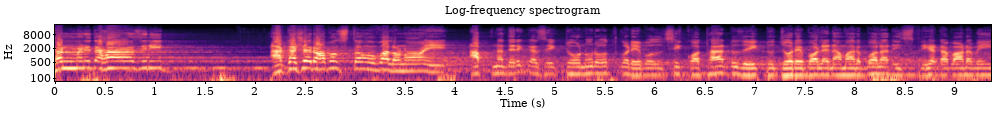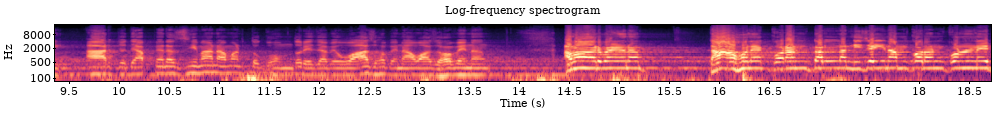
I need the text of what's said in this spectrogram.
সম্মানিত হাজিরিন, আকাশের অবস্থাও ভালো নয়। আপনাদের কাছে একটু অনুরোধ করে বলছি, কথা যদি একটু জোরে বলেন, আমার বলার স্পৃহাটা বাড়বে। আর যদি আপনারা সীমান আমার তো ঘুম ধরে যাবে, ওয়াজ হবে না আওয়াজ হবে না। আমার ভাইয়েরা, তাহলে কোরআনটা আল্লাহ নিজেই নামকরণ করলেন।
